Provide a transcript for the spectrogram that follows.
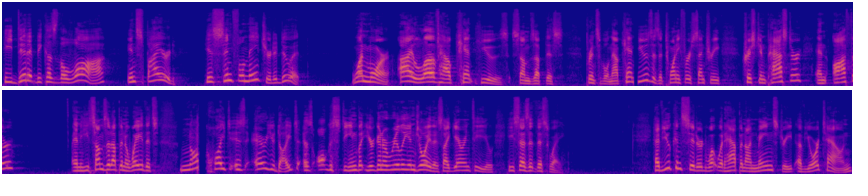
He did it because the law inspired his sinful nature to do it. One more. I love how Kent Hughes sums up this principle. Now, Kent Hughes is a 21st century Christian pastor and author, and he sums it up in a way that's not quite as erudite as Augustine, but you're going to really enjoy this, I guarantee you. He says it this way Have you considered what would happen on Main Street of your town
